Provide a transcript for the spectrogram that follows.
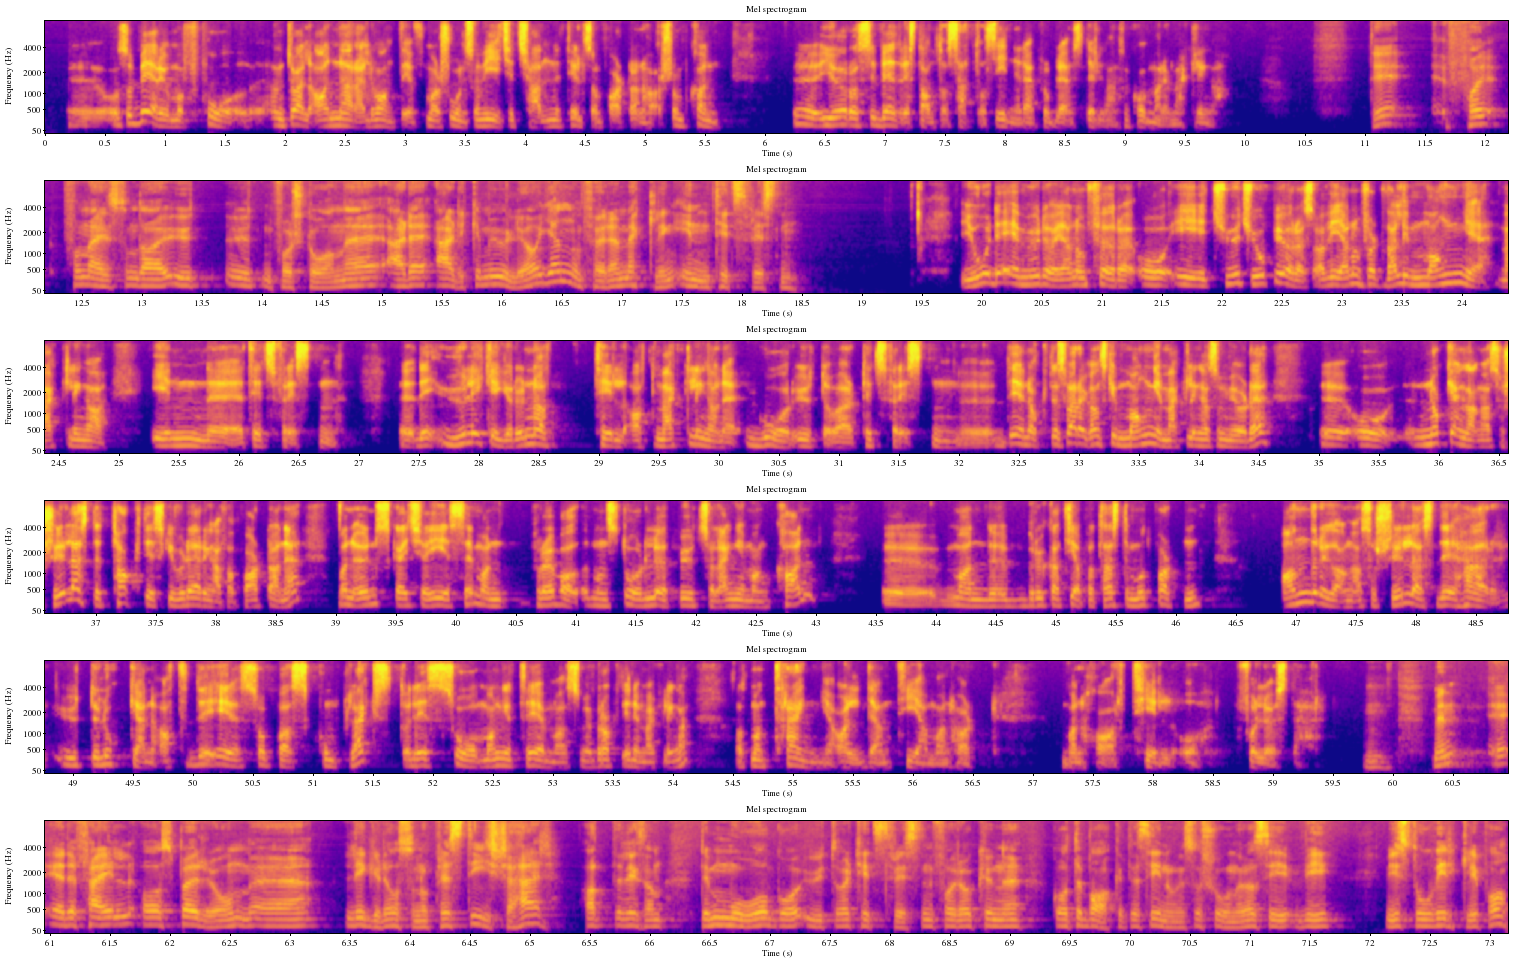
Og så ber jeg om å få eventuell annen relevant informasjon som vi ikke kjenner til som partene har, som kan gjøre oss bedre i stand til å sette oss inn i de problemstillingene som kommer i meklinga. For, for, meg som da er ut, utenforstående, er det, er det ikke mulig å gjennomføre en mekling innen tidsfristen? Jo, det er mulig å gjennomføre. og I 2020-oppgjøret har vi gjennomført veldig mange meklinger innen eh, tidsfristen. Eh, det er ulike grunner til at meklingene går utover tidsfristen. Det er nok dessverre ganske mange meklinger som gjør det. Og Noen ganger så skyldes det taktiske vurderinger fra partene. Man ønsker ikke å gi seg, man, prøver, man står løpet ut så lenge man kan. Man bruker tida på å teste motparten. Andre ganger så skyldes det her utelukkende at det er såpass komplekst og det er så mange temaer som er brakt inn i meklinga, at man trenger all den tida man man har til å få løst det her. Mm. Men er det feil å spørre om eh, Ligger det også noe prestisje her? At liksom, det må gå utover tidsfristen for å kunne gå tilbake til sine organisasjoner og si vi, vi sto virkelig på?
